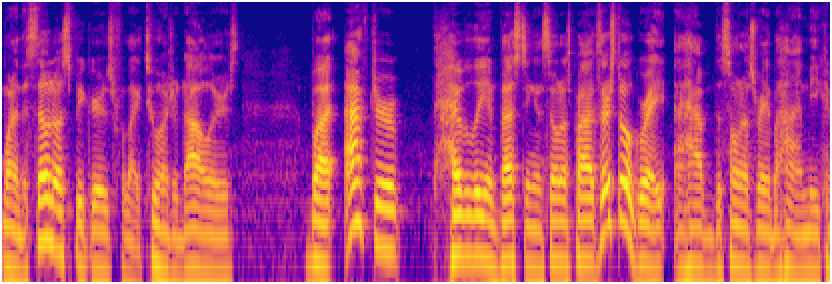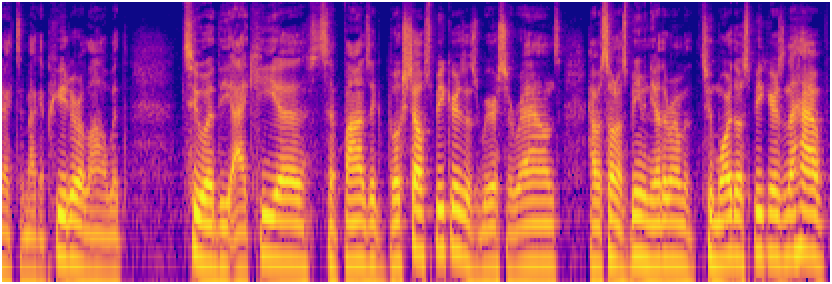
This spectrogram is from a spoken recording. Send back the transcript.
one of the Sonos speakers for like $200. But after heavily investing in Sonos products, they're still great. I have the Sonos Ray behind me connected to my computer along with two of the IKEA Symfonisk bookshelf speakers as rear surrounds. I have a Sonos Beam in the other room with two more of those speakers, and I have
